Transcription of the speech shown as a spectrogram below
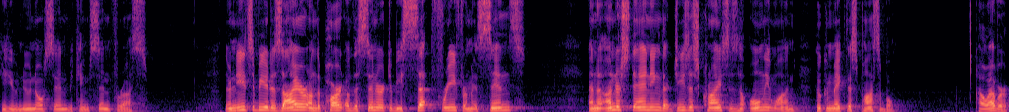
He who knew no sin became sin for us. There needs to be a desire on the part of the sinner to be set free from his sins and an understanding that Jesus Christ is the only one who can make this possible. However,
